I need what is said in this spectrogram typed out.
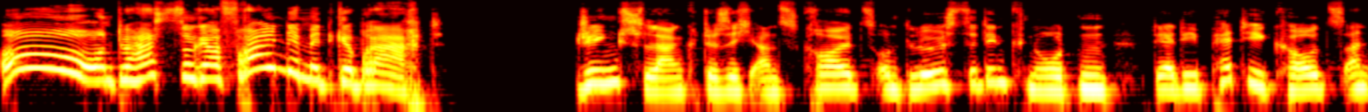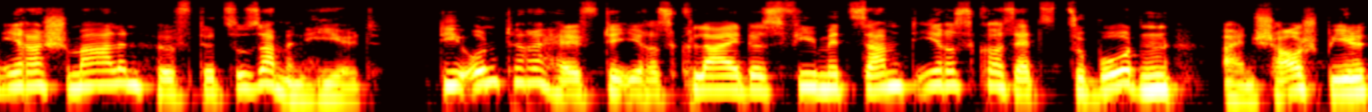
Oh, und du hast sogar Freunde mitgebracht! Jinx langte sich ans Kreuz und löste den Knoten, der die Petticoats an ihrer schmalen Hüfte zusammenhielt. Die untere Hälfte ihres Kleides fiel mitsamt ihres Korsetts zu Boden, ein Schauspiel,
